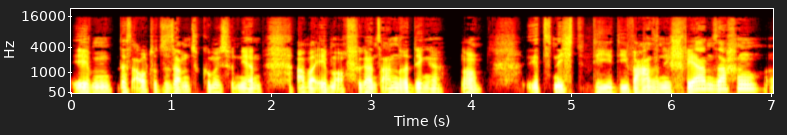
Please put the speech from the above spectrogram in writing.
eben das Auto zusammen zu kommissionieren funktionieren, aber eben auch für ganz andere Dinge. Ne? Jetzt nicht die, die wahnsinnig schweren Sachen, äh,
